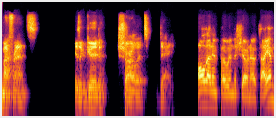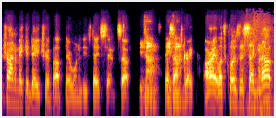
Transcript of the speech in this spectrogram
my friends, is a good Charlotte day. All that info in the show notes. I am trying to make a day trip up there one of these days soon. So Anytime. that Anytime. sounds great. All right, let's close this segment up.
